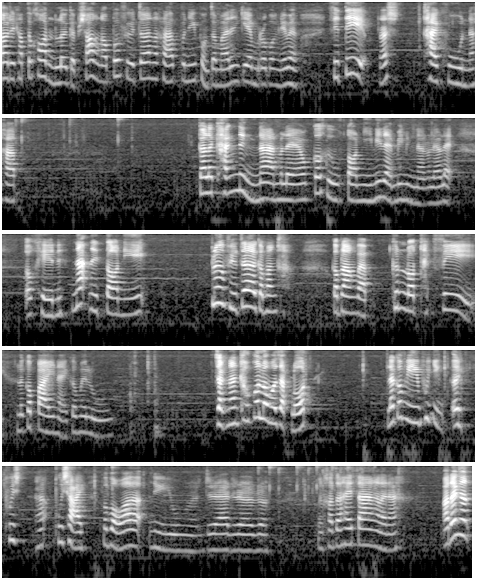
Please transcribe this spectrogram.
สวัสดีครับทุกคนเลยกับช่อง n o p p e r Future นะครับ วันนี้ผมจะมาเล่นเกมโรบอทนี้แบบ City Rush Tycoon นะครับการละครั้งหนึ่งนานมาแล้วก็คือตอนนี้นี่แหละไม่หนึ่งนานมาแล้วแหละ โอเคณในตอนนี้ปลื้มฟิวเจอร์กำลังกำลังแบบขึ้นรถแท็กซี่ แล้วก็ไปไหนก็ไม่รู้ จากนั้นเขาก็ลงมาจากรถ แล้วก็มีผู้หญิงเอ้ย ผู้ฮะผู้ชายมาบอกว่านี่ยุงอะเรเดเหมันเขาจะให้สร้างอะไรนะ เอาได้เงิน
